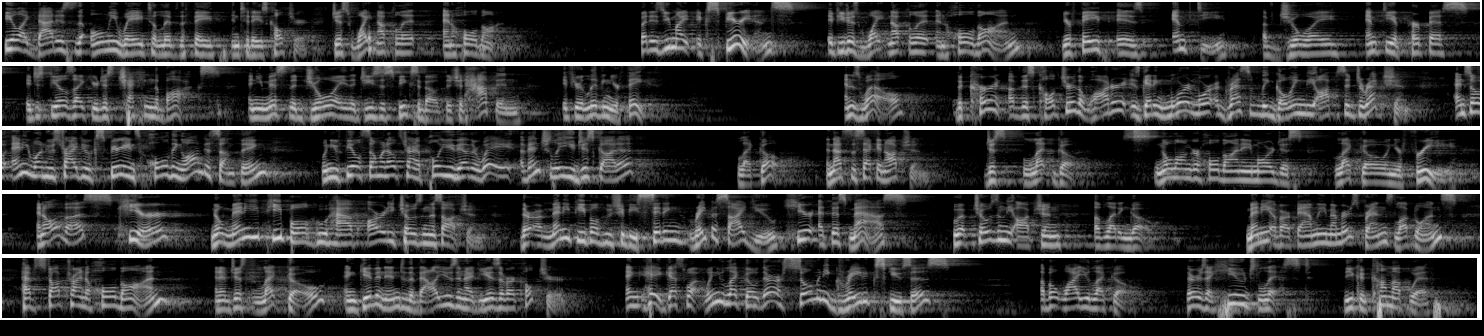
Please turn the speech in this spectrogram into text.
feel like that is the only way to live the faith in today's culture. Just white knuckle it and hold on. But as you might experience, if you just white knuckle it and hold on, your faith is empty of joy, empty of purpose. It just feels like you're just checking the box. And you miss the joy that Jesus speaks about that should happen if you're living your faith. And as well, the current of this culture, the water, is getting more and more aggressively going the opposite direction. And so, anyone who's tried to experience holding on to something, when you feel someone else trying to pull you the other way, eventually you just gotta let go. And that's the second option. Just let go. No longer hold on anymore, just let go and you're free. And all of us here know many people who have already chosen this option. There are many people who should be sitting right beside you here at this Mass who have chosen the option of letting go. Many of our family members, friends, loved ones have stopped trying to hold on and have just let go and given in to the values and ideas of our culture. And hey, guess what? When you let go, there are so many great excuses about why you let go. There is a huge list that you could come up with.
